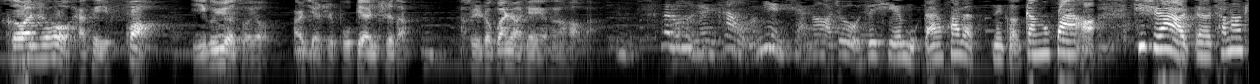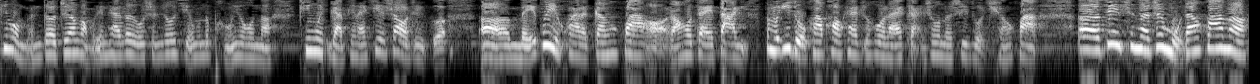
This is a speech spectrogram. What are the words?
喝完之后还可以放一个月左右，而且是不变质的，所以说观赏性也很好的。嗯，那卢总监，你看我们面前呢就有这些牡丹花的那个干花啊。其实啊，呃，常常听我们的中央广播电台《乐游神州》节目的朋友呢，听过雅萍来介绍这个呃玫瑰花的干花啊，然后在大理，那么一朵花泡开之后来感受呢是一朵全花。呃，这次呢这牡丹花呢，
